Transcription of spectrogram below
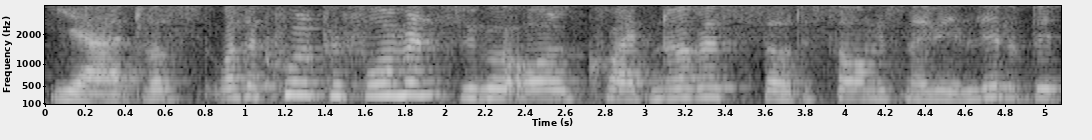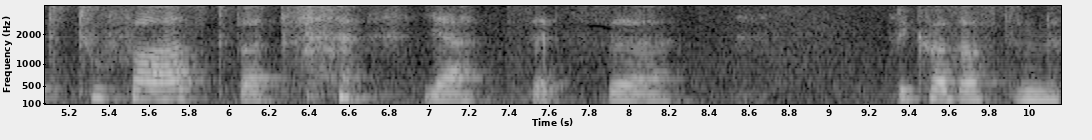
yeah, it was was a cool performance. We were all quite nervous, so the song is maybe a little bit too fast, but yeah, that's uh, because of the,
